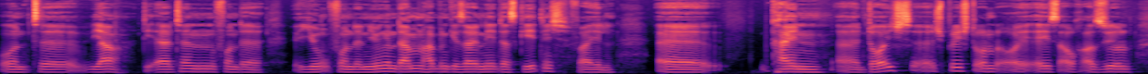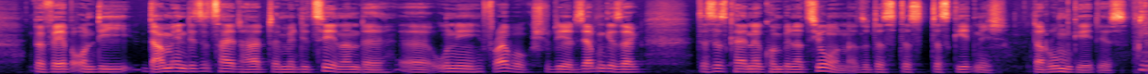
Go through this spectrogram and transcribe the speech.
Und äh, ja, die Eltern von, der, von den jungen Damen haben gesagt, nee, das geht nicht, weil äh, kein äh, Deutsch spricht und er ist auch Asyl Bewerber. Und die Dame in dieser Zeit hat Medizin an der äh, Uni Freiburg studiert. Sie haben gesagt, das ist keine Kombination. Also das, das, das geht nicht. Darum geht es. Ja.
